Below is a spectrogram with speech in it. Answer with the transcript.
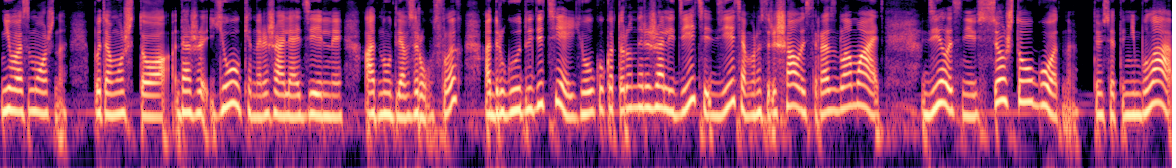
невозможно, потому что даже елки наряжали отдельные, одну для взрослых, а другую для детей. Елку, которую наряжали дети, детям разрешалось разломать, делать с ней все, что угодно. То есть это не была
